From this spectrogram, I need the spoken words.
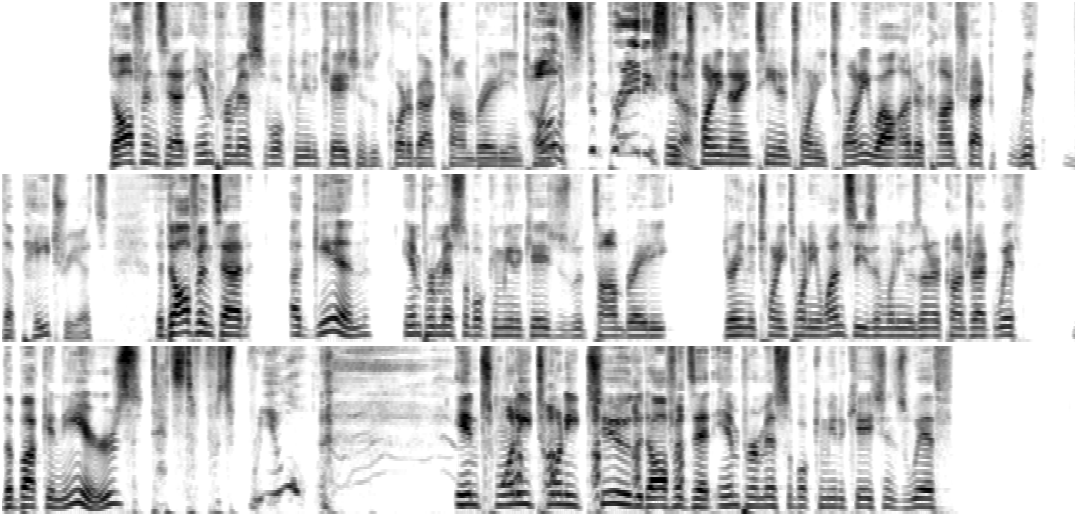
Dolphins had impermissible communications with quarterback Tom Brady in 20, Oh, it's the Brady in 2019 and 2020 while under contract with the Patriots. The Dolphins had, again, impermissible communications with Tom Brady during the 2021 season when he was under contract with the Buccaneers. That stuff was real. In 2022, the Dolphins had impermissible communications with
